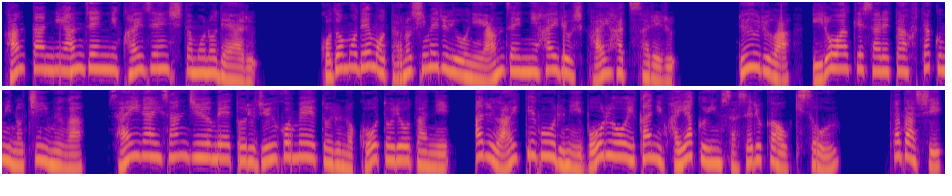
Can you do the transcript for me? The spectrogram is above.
簡単に安全に改善したものである。子供でも楽しめるように安全に配慮し開発される。ルールは色分けされた2組のチームが最大30メートル15メートルのコート両端にある相手ゴールにボールをいかに早くインさせるかを競う。ただし、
